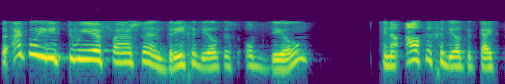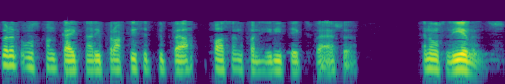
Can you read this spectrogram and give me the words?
So ek wil hierdie twee verse in drie gedeeltes opdeel en na elke gedeelte kyk voordat ons gaan kyk na die praktiese toepassing van hierdie teksverse in ons lewens.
